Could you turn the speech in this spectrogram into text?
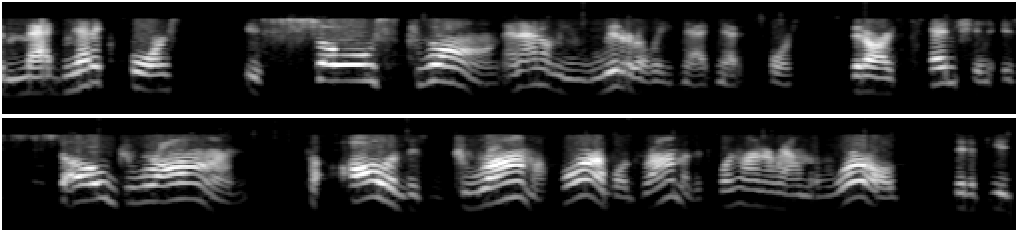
the magnetic force is so strong, and I don't mean literally magnetic force. That our attention is so drawn to all of this drama, horrible drama that's going on around the world, that if you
